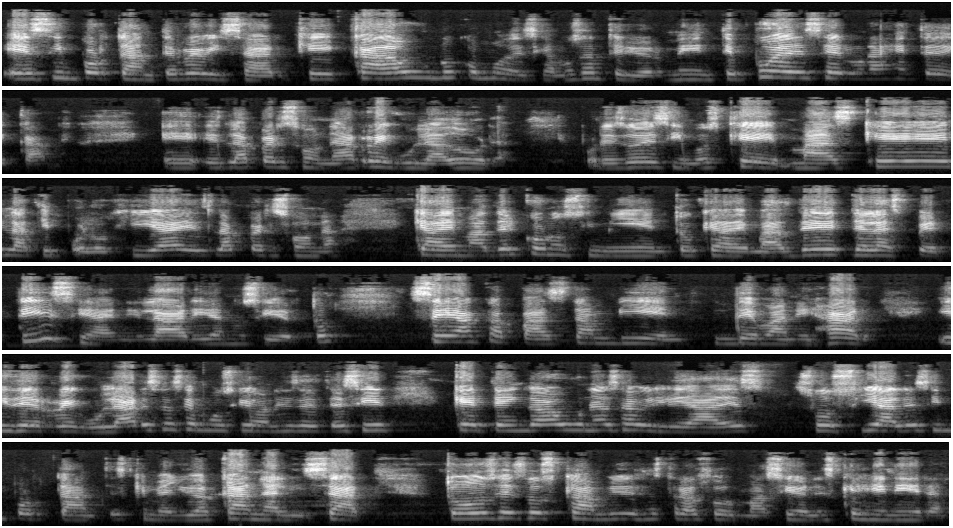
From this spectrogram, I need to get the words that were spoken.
es importante revisar que cada uno, como decíamos anteriormente, puede ser un agente de cambio, eh, es la persona reguladora. Por eso decimos que más que la tipología es la persona que además del conocimiento, que además de, de la experticia en el área, ¿no es cierto?, sea capaz también de manejar y de regular esas emociones, es decir, que tenga unas habilidades sociales importantes que me ayude a canalizar todos esos cambios, esas transformaciones que generan,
